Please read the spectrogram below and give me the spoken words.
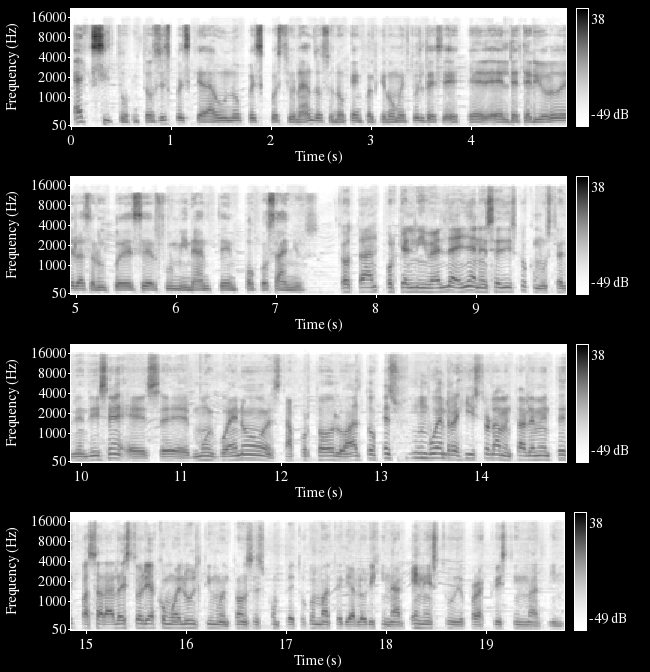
éxito. Entonces, pues queda uno pues cuestionándose, ¿no? Que en cualquier momento el, el, el deterioro de la salud puede ser fulminante en pocos años. Total, porque el nivel de ella en ese disco, como usted bien dice, es eh, muy bueno, está por todo lo alto. Es un buen registro, lamentablemente pasará a la historia como el último, entonces completo con material original en estudio para Christine Martin.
